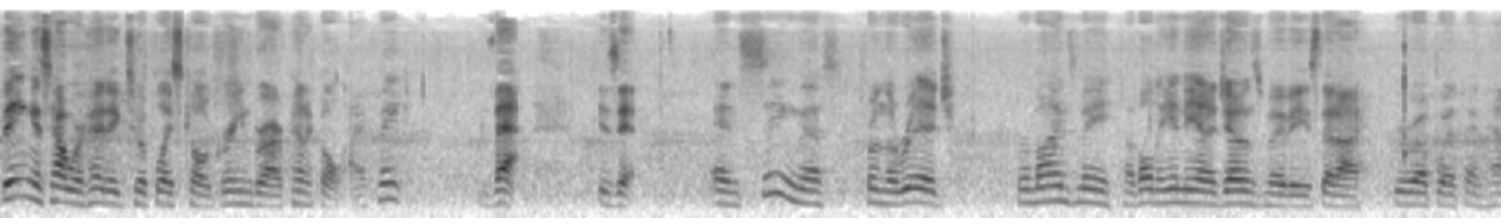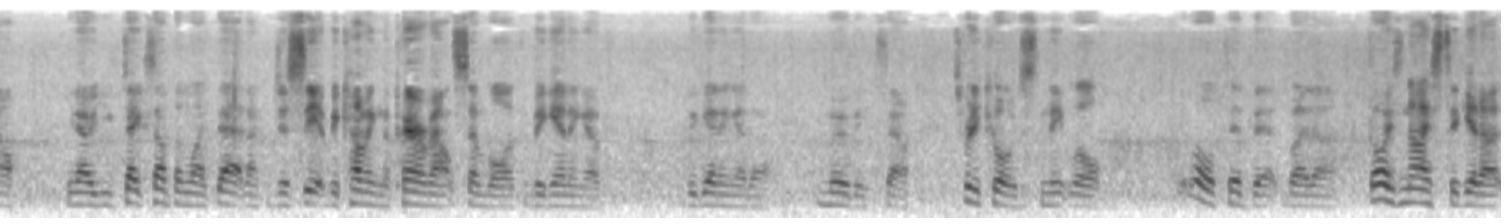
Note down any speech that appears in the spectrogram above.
being is how we're heading to a place called Greenbrier Pinnacle. I think that is it. And seeing this from the ridge reminds me of all the Indiana Jones movies that I grew up with and how, you know, you take something like that and I could just see it becoming the paramount symbol at the beginning of beginning of the movie. So, it's pretty cool. Just a neat little neat little tidbit, but uh, it's always nice to get a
